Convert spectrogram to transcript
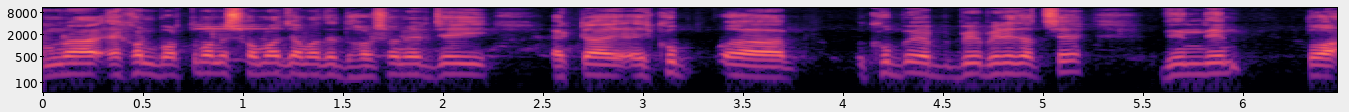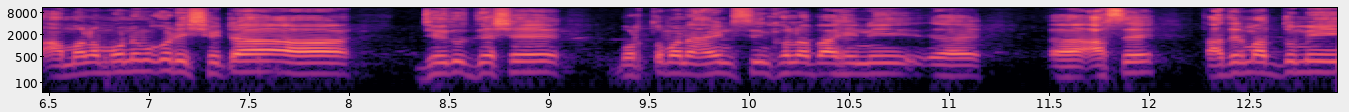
আমরা এখন বর্তমানে সমাজ আমাদের ধর্ষণের যেই একটা খুব খুব বেড়ে যাচ্ছে দিন দিন। তো আমরা মনে করি সেটা যেহেতু দেশে বর্তমানে আইন শৃঙ্খলা বাহিনী আছে তাদের মাধ্যমেই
